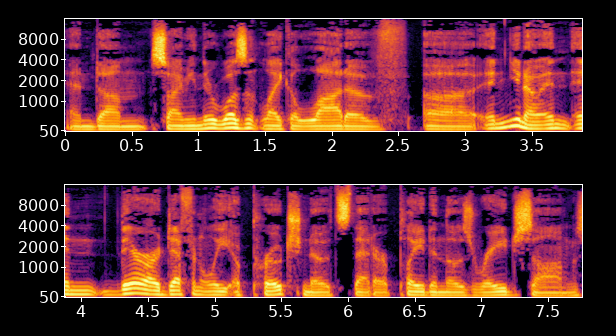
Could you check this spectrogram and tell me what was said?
And um, so, I mean, there wasn't like a lot of, uh, and you know, and and there are definitely approach notes that are played in those Rage songs,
